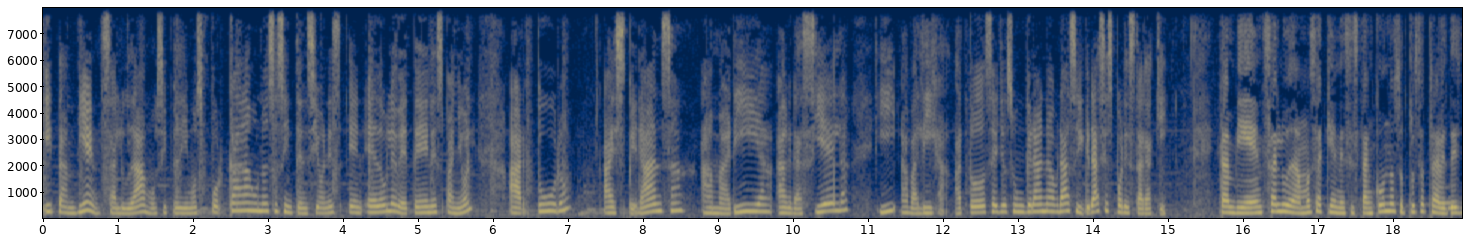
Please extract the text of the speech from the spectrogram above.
Y también saludamos y pedimos por cada una de sus intenciones en EWT en español a Arturo, a Esperanza, a María, a Graciela y a Valija. A todos ellos un gran abrazo y gracias por estar aquí. También saludamos a quienes están con nosotros a través de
